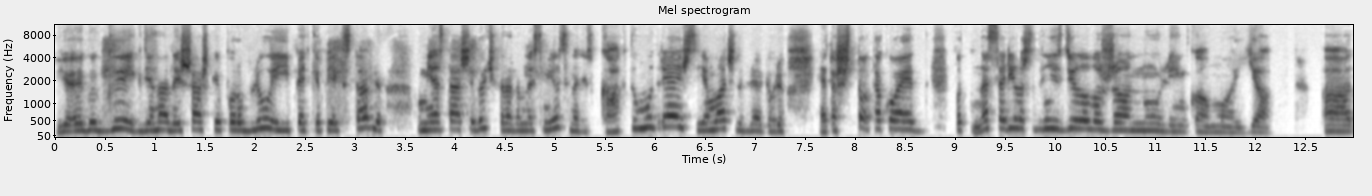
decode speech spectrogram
Я эгэгэй, где надо и шашкой по рублю, и 5 копеек ставлю. У меня старшая дочка, она мной смеется, она говорит, как ты умудряешься? Я младшая, например, говорю, это что такое? Вот насорила, что ты не сделала, Жануленька моя. А,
